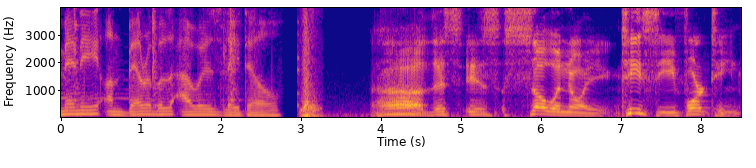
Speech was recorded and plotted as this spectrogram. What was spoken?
Many unbearable hours later. Ah. This is so annoying. TC 14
